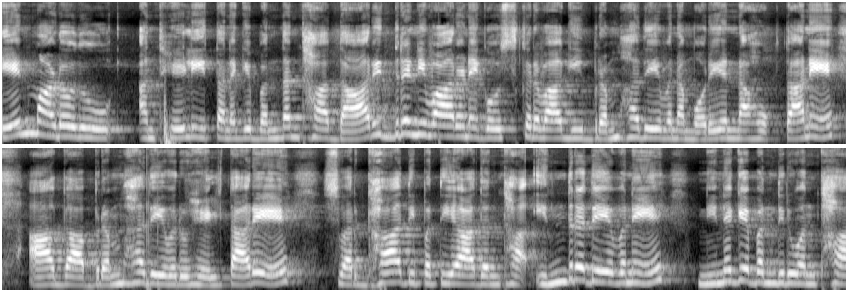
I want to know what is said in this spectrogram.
ಏನು ಮಾಡೋದು ಅಂತ ಹೇಳಿ ತನಗೆ ಬಂದಂತಹ ದಾರಿದ್ರ್ಯ ನಿವಾರಣೆಗೋಸ್ಕರವಾಗಿ ಬ್ರಹ್ಮದೇವನ ಮೊರೆಯನ್ನು ಹೋಗ್ತಾನೆ. ಆಗ ಬ್ರಹ್ಮದೇವರು ಹೇಳ್ತಾರೆ, ಸ್ವರ್ಗಾಧಿಪತಿಯಾದಂಥ ಇಂದ್ರದೇವನೇ, ನಿನಗೆ ಬಂದಿರುವಂತಹ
